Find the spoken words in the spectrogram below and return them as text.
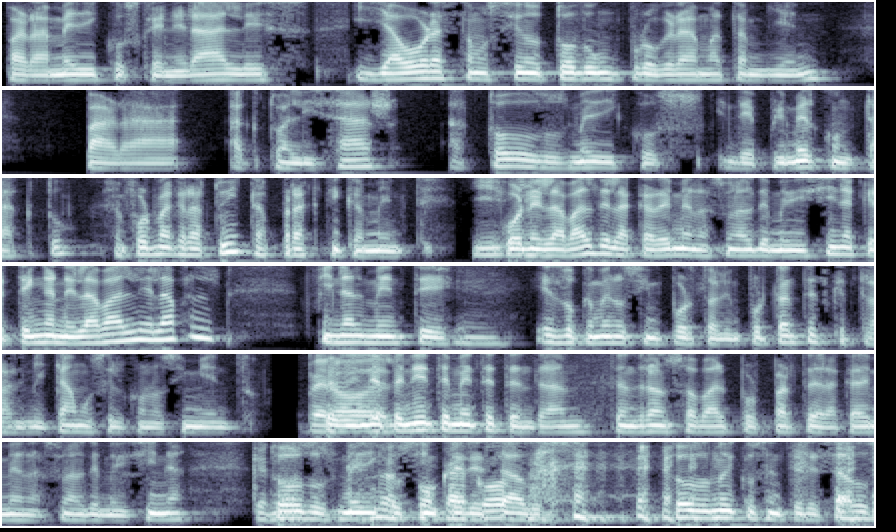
para médicos generales y ahora estamos haciendo todo un programa también para actualizar a todos los médicos de primer contacto en forma gratuita prácticamente, con el aval de la Academia Nacional de Medicina, que tengan el aval, el aval finalmente es lo que menos importa, lo importante es que transmitamos el conocimiento. Pero, independientemente tendrán tendrán su aval por parte de la Academia Nacional de Medicina, todos los médicos interesados, todos los médicos interesados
